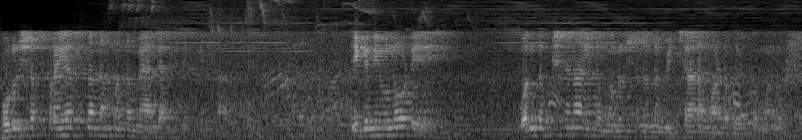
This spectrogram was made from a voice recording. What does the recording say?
ಪುರುಷ ಪ್ರಯತ್ನ ನಮ್ಮನ್ನ ಮೇಲೆ ಹತ್ತಲಿಕ್ಕೆ ಸಾಧ್ಯ. ಈಗ ನೀವು ನೋಡಿ, ಒಂದು ಕ್ಷಣ ಇದು ಮನುಷ್ಯನನ್ನು ವಿಚಾರ ಮಾಡಬೇಕು ಮನುಷ್ಯ.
